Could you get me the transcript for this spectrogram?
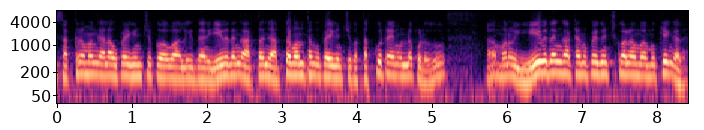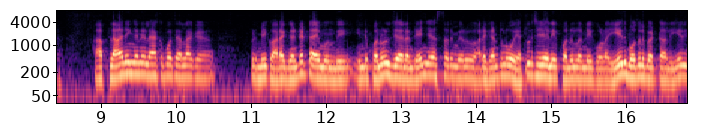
సక్రమంగా ఎలా ఉపయోగించుకోవాలి? దాన్ని ఏ విధంగా అర్థం అర్థవంతంగా ఉపయోగించుకో తక్కువ టైం ఉన్నప్పుడు మనం ఏ విధంగా అట్టాన్ని ఉపయోగించుకోవాలో ముఖ్యం కదా. ఆ ప్లానింగ్ అని లేకపోతే ఎలాగా? ఇప్పుడు మీకు అరగంట టైం ఉంది ఇన్ని పనులు చేయాలంటే ఏం చేస్తారు మీరు? అరగంటలో ఎట్లా చేయాలి పనులన్నీ కూడా? ఏది మొదలు పెట్టాలి? ఏది?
